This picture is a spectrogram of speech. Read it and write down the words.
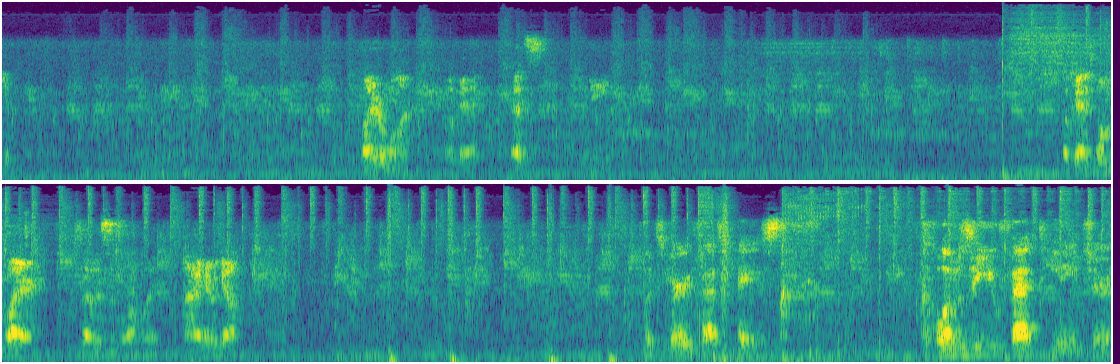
Yep. Player one. Okay, that's Okay, it's one player, so this is lovely. Alright, here we go. Looks very fast paced. Clumsy, you fat teenager.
